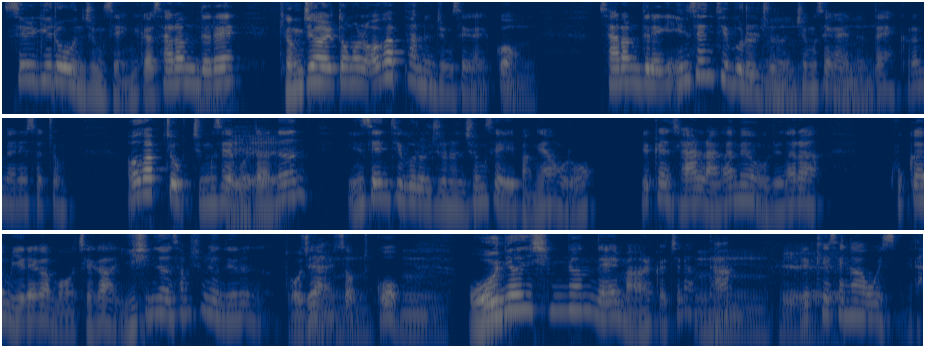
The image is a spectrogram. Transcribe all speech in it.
슬기로운 증세 그러니까 사람들의 경제 활동을 억압하는 증세가 있고 음. 사람들에게 인센티브를 주는 음, 증세가 음. 있는데 그런 면에서 좀 억압 적 증세보다는 인센티브를 주는 증세의 방향으로 이렇게 잘 나가면 우리나라 국가 미래가 뭐 제가 20년 30년 뒤는 도저히 알수 음. 없고 음. 5년 10년 내에 망할 것 같지는 않다 음. 예. 이렇게 생각하고 있습니다.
